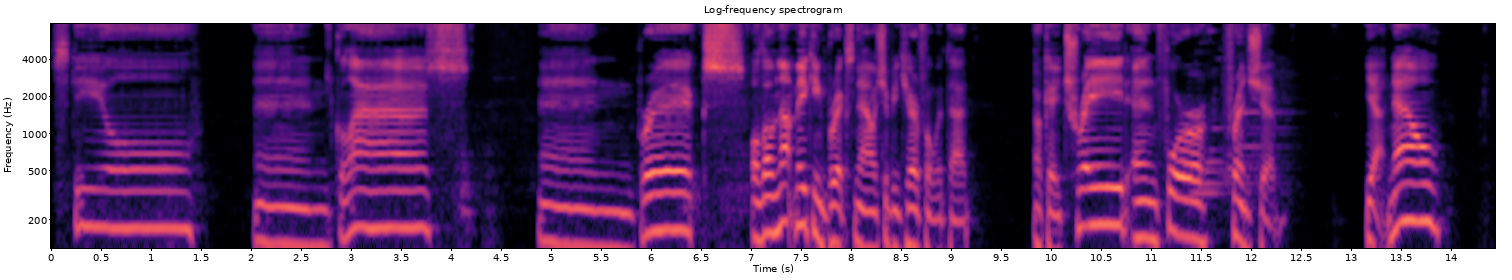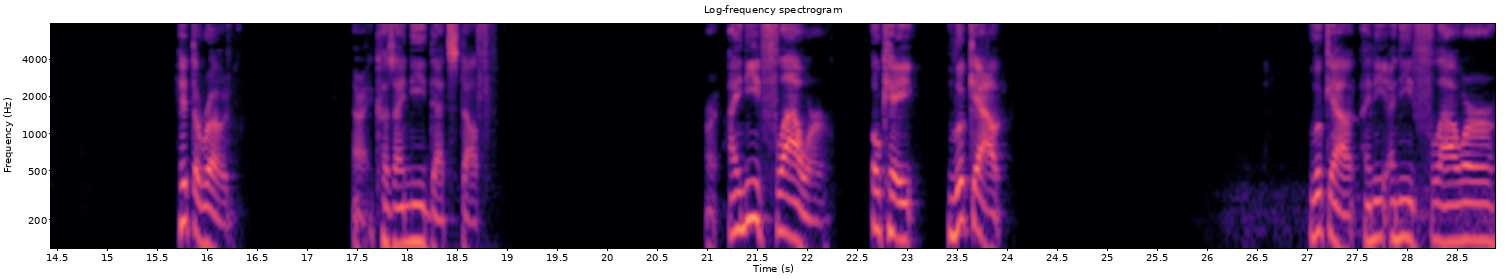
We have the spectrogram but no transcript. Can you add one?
Steel and glass and bricks. Although I'm not making bricks now, I should be careful with that. Okay, trade and for friendship. Yeah, now hit the road. All right, because I need that stuff. All right, I need flour. Okay, look out. Look out. I need I need flour.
